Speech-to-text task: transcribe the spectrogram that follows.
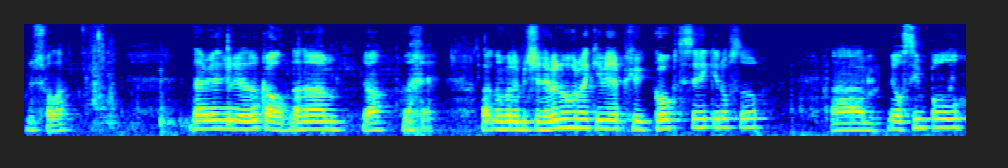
Dus voilà. Dan weten jullie dat ook al. Dan, um, ja. Laat ik nog een beetje hebben over wat ik weer heb gekookt, zeker of zo. Um, heel simpel.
